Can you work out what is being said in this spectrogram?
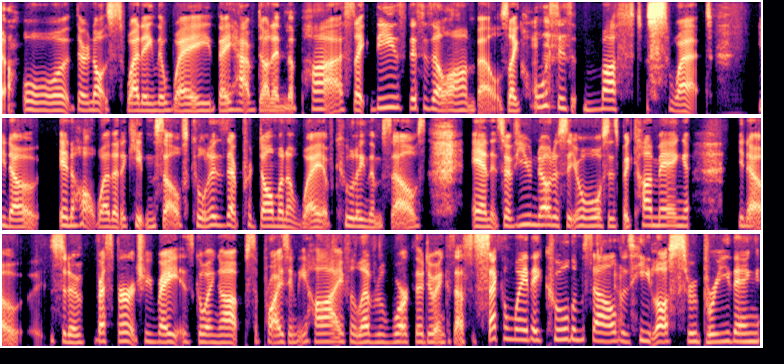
yeah. or they're not sweating the way they have done in the past like these this is alarm bells like mm-hmm. horses must sweat you know in hot weather to keep themselves cool. It is their predominant way of cooling themselves. And so if you notice that your horse is becoming, you know, sort of respiratory rate is going up surprisingly high for the level of work they're doing, because that's the second way they cool themselves yeah. is heat loss through breathing.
